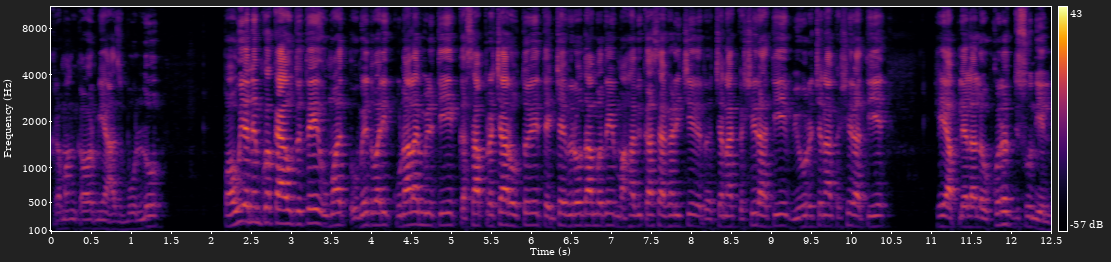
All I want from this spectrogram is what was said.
क्रमांकावर मी आज बोललो. पाहूया नेमकं काय होतं ते. उमा उमेदवारी कुणाला मिळते कसा प्रचार होतोय त्यांच्या विरोधामध्ये महाविकास आघाडीची रचना कशी राहते व्यूहरचना कशी राहते हे आपल्याला लवकरच दिसून येईल.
